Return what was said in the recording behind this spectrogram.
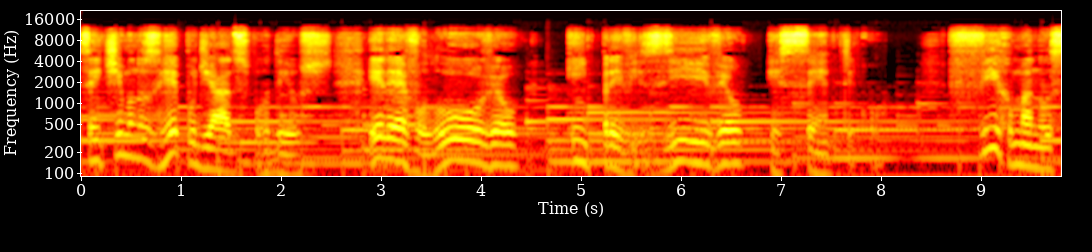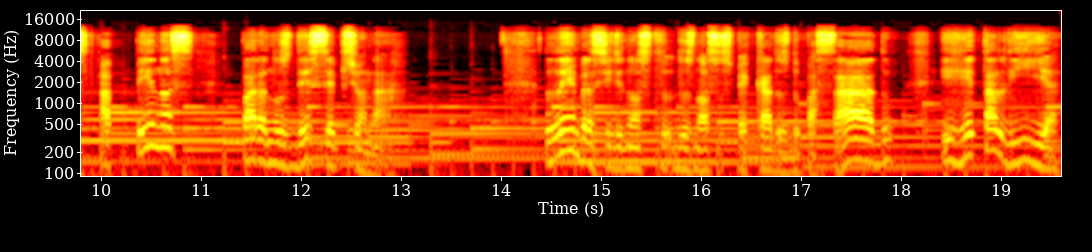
Sentimos-nos repudiados por Deus. Ele é volúvel, imprevisível, excêntrico firma-nos apenas para nos decepcionar. Lembra-se dos nossos pecados do passado e retalia,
